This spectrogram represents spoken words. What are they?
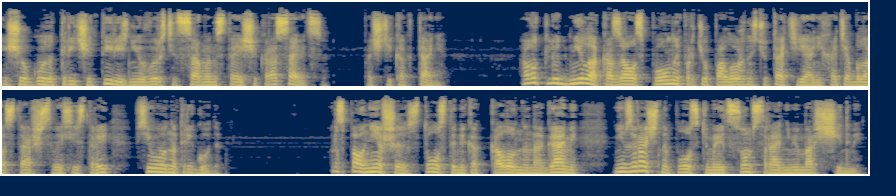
Еще года 3-4 из нее вырастет самая настоящая красавица, почти как Таня. А вот Людмила оказалась полной противоположностью Татьяне, хотя была старше своей сестры всего на три года. Располневшая, с толстыми, как колонны, ногами, невзрачным плоским лицом с ранними морщинами.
